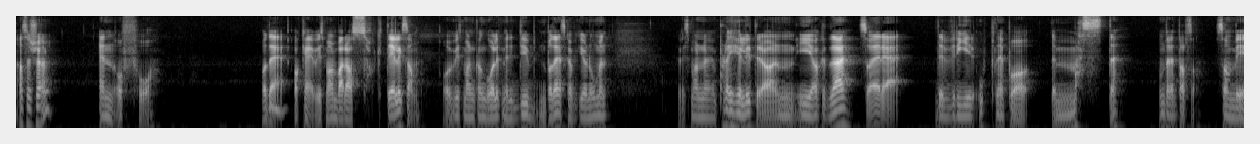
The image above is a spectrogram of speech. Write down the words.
av seg sjøl enn å få. Og det, OK, hvis man bare har sagt det, liksom, og hvis man kan gå litt mer i dybden på det, skal vi ikke gjøre noe, men hvis man eh, pløyer litt i akkurat det der, så er det Det vrir opp ned på det meste, omtrent, altså, som vi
